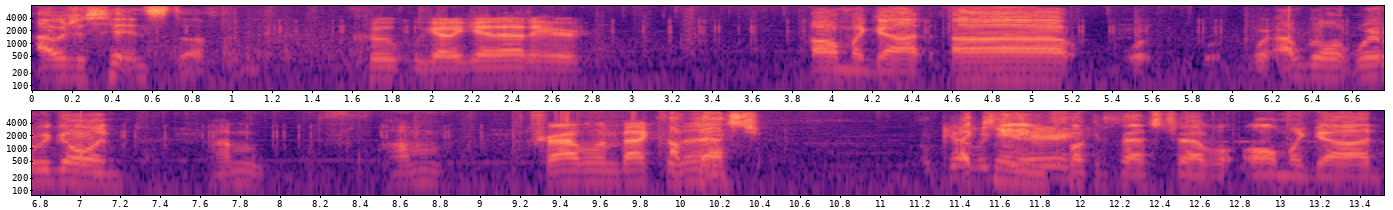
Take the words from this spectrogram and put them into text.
I was just hitting stuff. in there. Coop, we gotta get out of here. Oh my god. Uh, where, where, I'm going. Where are we going? I'm, I'm traveling back to I'm them. fast. I'm I can't even fucking fast travel. Oh my god.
